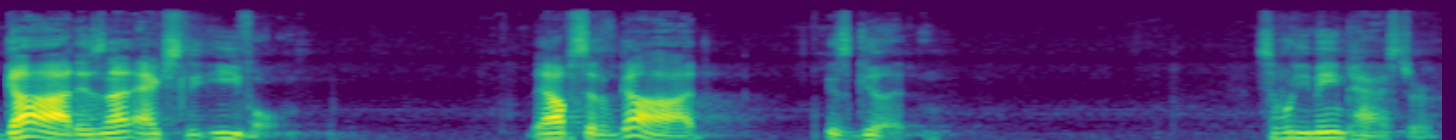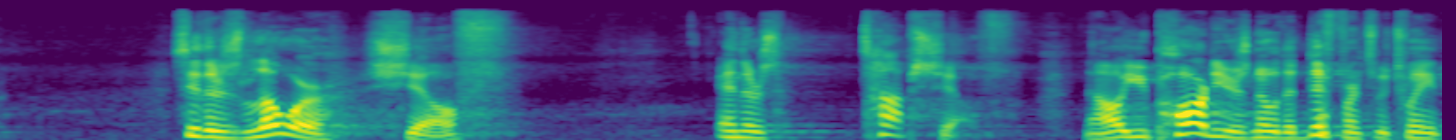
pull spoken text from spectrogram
God is not actually evil, the opposite of God is good. So, what do you mean, Pastor? See, there's lower shelf and there's top shelf. Now, all you partiers know the difference between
